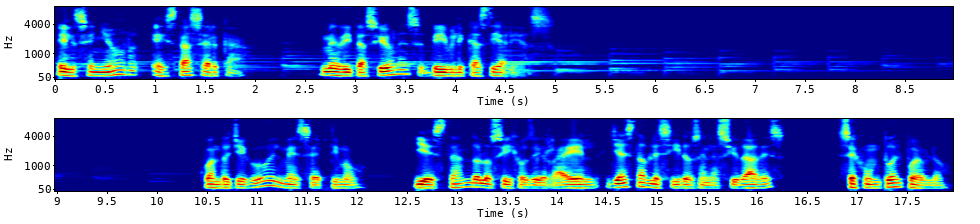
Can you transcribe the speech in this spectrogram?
El Señor está cerca. Meditaciones bíblicas diarias. Cuando llegó el mes séptimo, y estando los hijos de Israel ya establecidos en las ciudades, se juntó el pueblo,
